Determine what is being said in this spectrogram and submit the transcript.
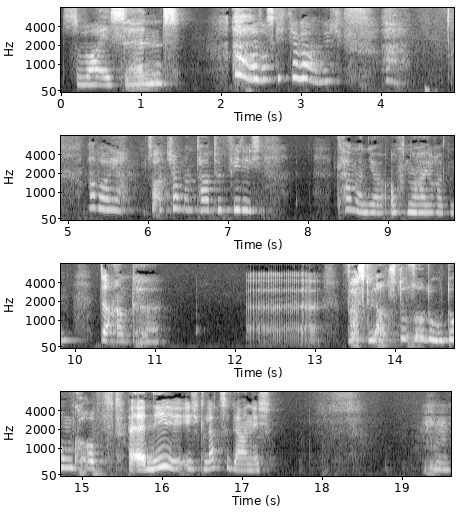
Zwei Cent. Oh, das geht ja gar nicht. Aber ja, so ein charmanter Typ wie dich kann man ja auch nur heiraten. Danke. Äh, was glotzt du so, du Dummkopf? Äh, nee, ich glatze gar nicht. Hm,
